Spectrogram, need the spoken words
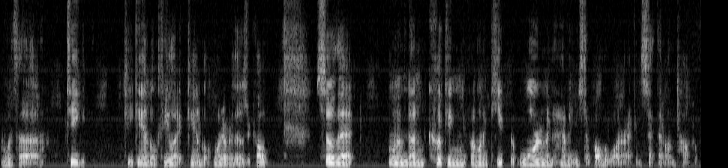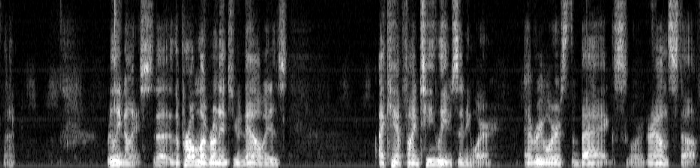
with a tea, tea candle, tea light candle, whatever those are called, so that when I'm done cooking, if I want to keep it warm and haven't used up all the water, I can set that on top of that. Really nice. Uh, the problem I've run into now is I can't find tea leaves anywhere. Everywhere's the bags or ground stuff.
